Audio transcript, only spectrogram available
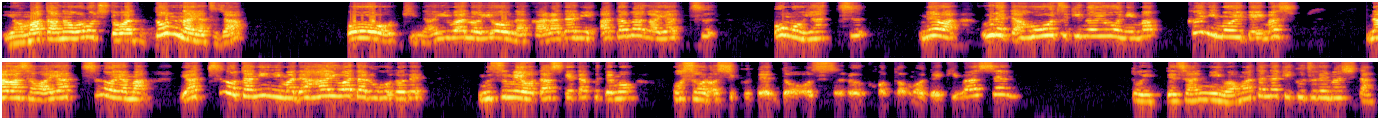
ヤマタのオロチとはどんなやつじゃ？大きな岩のような体に頭が8つ、尾も八つ、目は熟れたほおずきのように真っ赤に燃えています。長さは八つの山、八つの谷にまで這い渡るほどで、娘を助けたくても恐ろしくてどうすることもできません。と言って三人はまた泣き崩れました。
